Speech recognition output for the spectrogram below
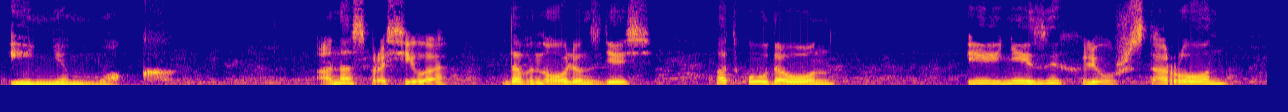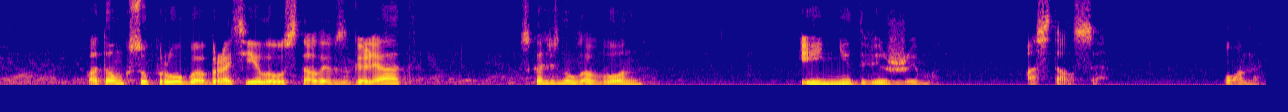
и не мог. Она спросила, давно ли он здесь, откуда он, и не из их ли уж сторон. Потом к супругу обратила усталый взгляд, скользнула вон и недвижим остался он.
